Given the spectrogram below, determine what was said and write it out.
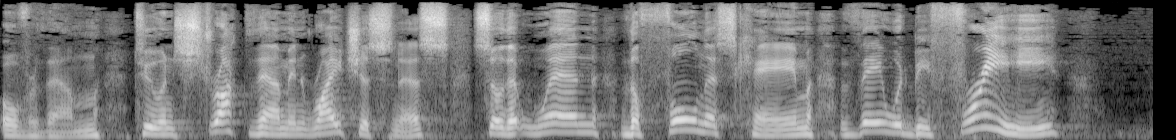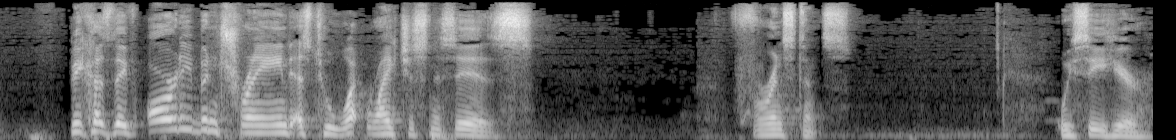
over them to instruct them in righteousness so that when the fullness came, they would be free because they've already been trained as to what righteousness is. For instance, we see here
